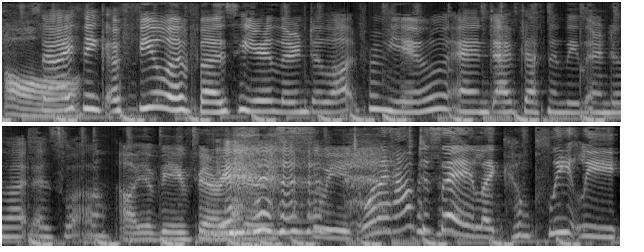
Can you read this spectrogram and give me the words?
Aw. So I think a few of us here learned a lot from you, and I've definitely learned a lot as well. Oh, you're being very, very sweet. Well, I have to say, like, completely,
